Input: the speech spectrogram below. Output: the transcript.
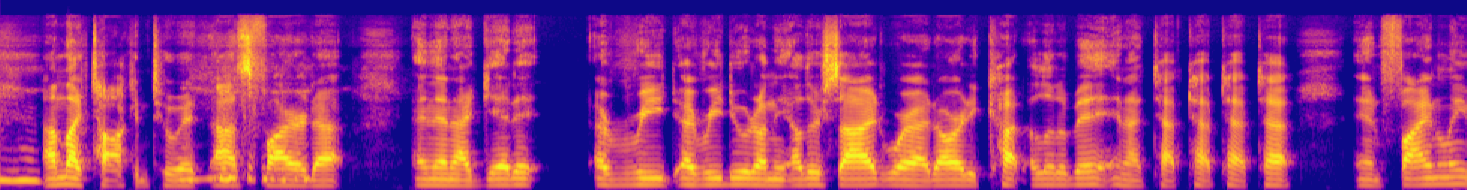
Mhm. I'm like talking to it. I was fired up. And then I get it. I re I redo it on the other side where I'd already cut a little bit and I tap, tap, tap, tap. And finally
